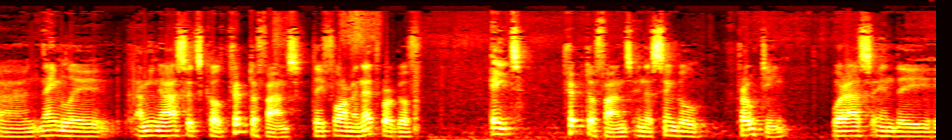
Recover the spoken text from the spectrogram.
uh, namely amino acids called tryptophans. They form a network of eight tryptophans in a single protein, whereas in the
